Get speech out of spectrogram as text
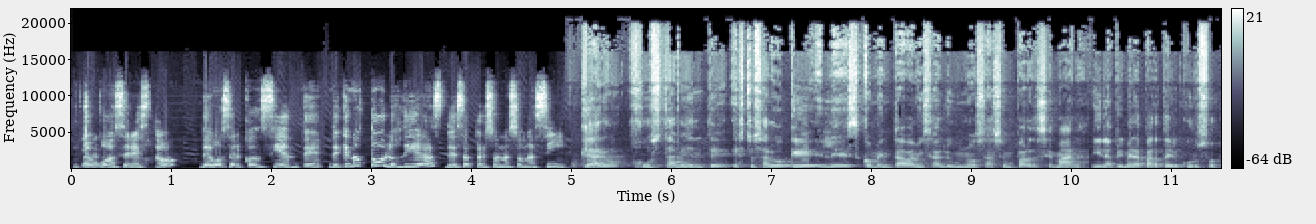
yo puedo hacer esto, debo ser consciente de que no todos los días de esa persona son así. Claro, justamente esto es algo que les comentaba a mis alumnos hace un par de semanas. Y en la primera parte del curso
